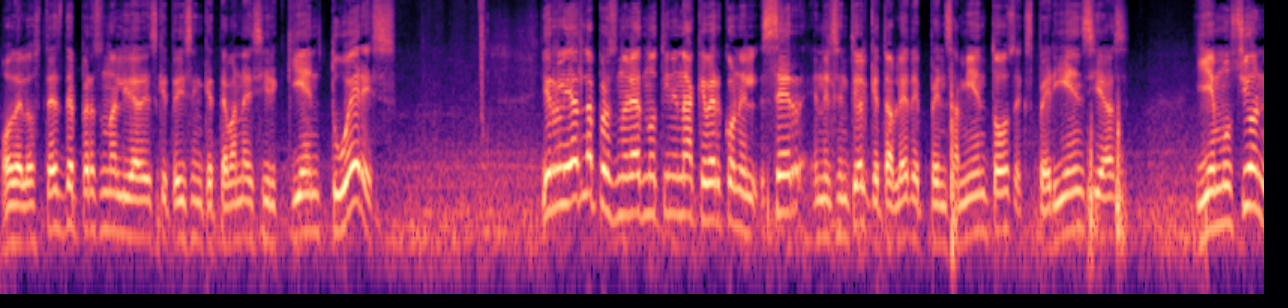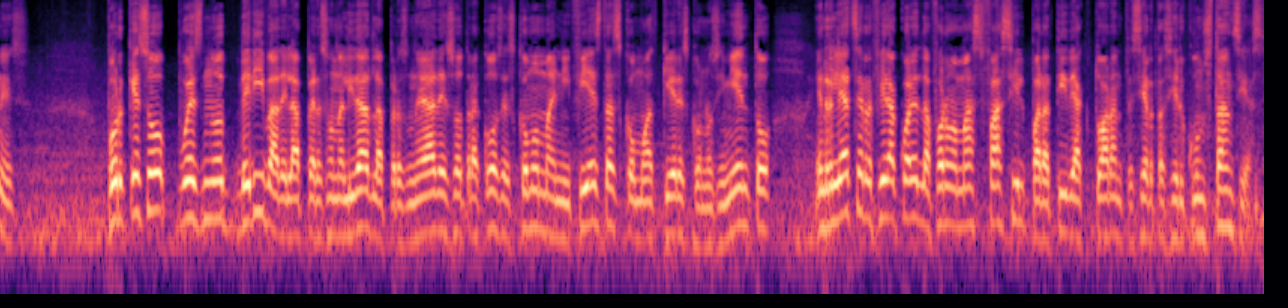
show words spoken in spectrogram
o de los test de personalidades que te dicen que te van a decir quién tú eres. Y en realidad la personalidad no tiene nada que ver con el ser en el sentido del que te hablé de pensamientos, experiencias y emociones. Porque eso pues no deriva de la personalidad, la personalidad es otra cosa, es cómo manifiestas, cómo adquieres conocimiento. En realidad se refiere a cuál es la forma más fácil para ti de actuar ante ciertas circunstancias.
